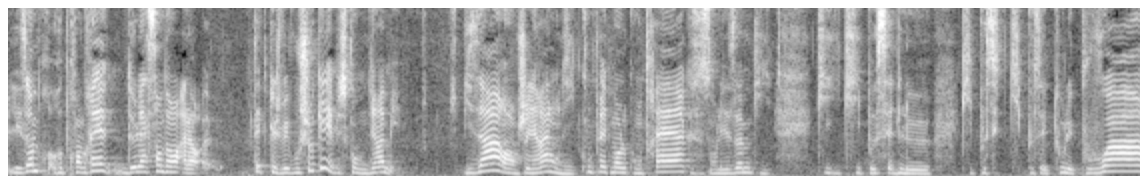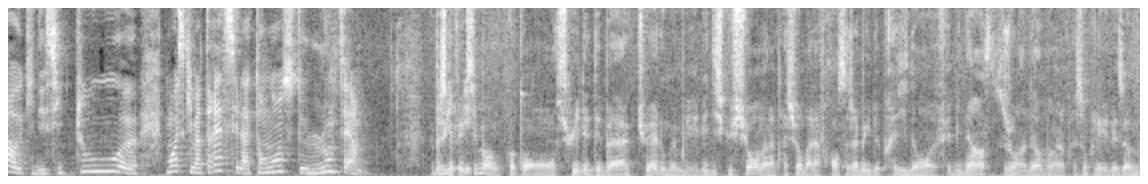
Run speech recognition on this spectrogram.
les hommes reprendraient de l'ascendant. Alors, peut-être que je vais vous choquer, puisqu'on me dira, mais c'est bizarre, en général, on dit complètement le contraire, que ce sont les hommes qui, qui, possède, le, possède tous les pouvoirs, euh, qui décide tout. Euh. Moi, ce qui m'intéresse, c'est la tendance de long terme. Parce qu'effectivement, quand on suit les débats actuels ou même les, discussions, on a l'impression que bah, la France n'a jamais eu de président euh, féminin, c'est toujours un homme. On a l'impression que les, hommes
